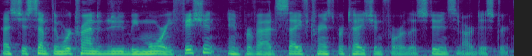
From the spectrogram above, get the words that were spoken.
that's just something we're trying to do to be more efficient and provide safe transportation for the students in our district.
